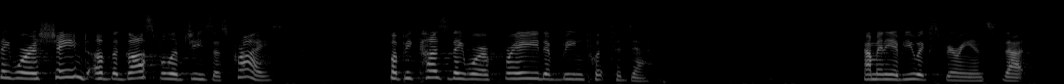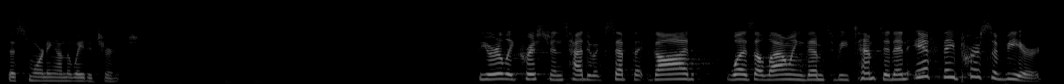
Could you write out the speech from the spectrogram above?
they were ashamed of the gospel of Jesus Christ, but because they were afraid of being put to death. How many of you experienced that this morning on the way to church? The early Christians had to accept that God was allowing them to be tempted, and if they persevered,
